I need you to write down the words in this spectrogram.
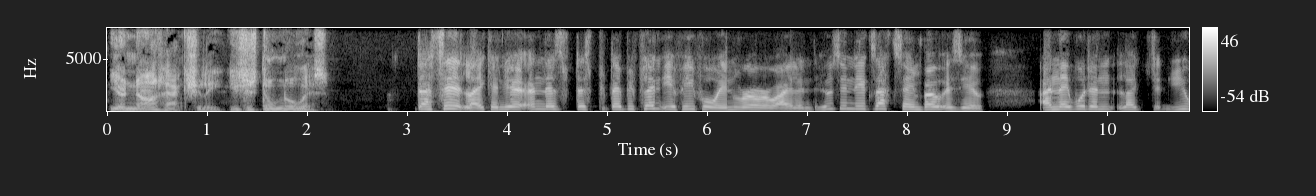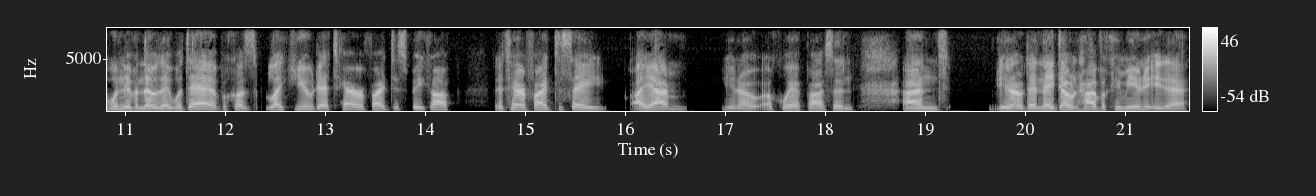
You're not actually. You just don't know it. That's it, like, and you and there's there's there'd be plenty of people in rural Ireland who's in the exact same boat as you, and they wouldn't like you wouldn't even know they were there because, like you, they're terrified to speak up. They're terrified to say, "I am," you know, a queer person, and you know, then they don't have a community there,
